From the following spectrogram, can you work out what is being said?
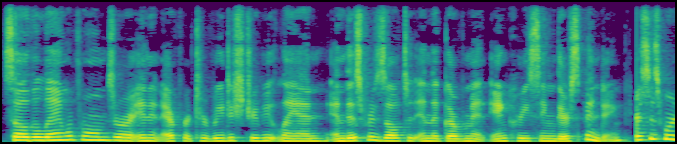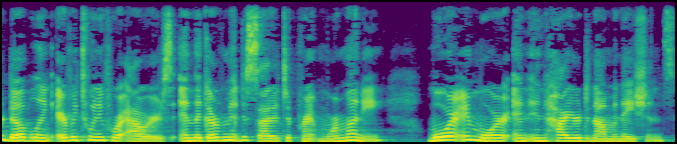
So the land reforms were in an effort to redistribute land, and this resulted in the government increasing their spending. Prices were doubling every 24 hours, and the government decided to print more money, more and more, and in higher denominations.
